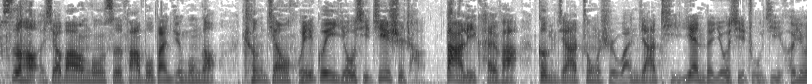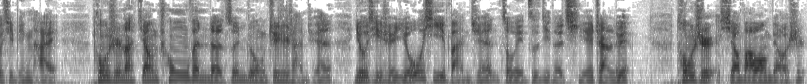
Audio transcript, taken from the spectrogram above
四号，小霸王公司发布版权公告，称将回归游戏机市场，大力开发更加重视玩家体验的游戏主机和游戏平台，同时呢，将充分的尊重知识产权，尤其是游戏版权作为自己的企业战略。同时，小霸王表示，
